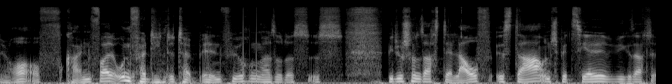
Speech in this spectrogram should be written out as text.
Ja, auf keinen Fall unverdiente Tabellenführung. Also das ist, wie du schon sagst, der Lauf ist da und speziell, wie gesagt,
